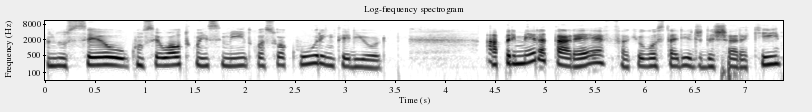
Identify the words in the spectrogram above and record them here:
no seu, com seu autoconhecimento, com a sua cura interior. A primeira tarefa que eu gostaria de deixar aqui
